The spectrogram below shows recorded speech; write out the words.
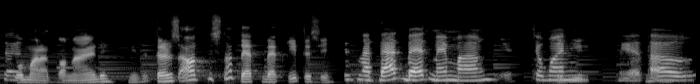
gue maraton aja deh. Gitu. Turns out it's not that bad gitu sih. It's not that bad memang. Iya. Cuman nggak tahu.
